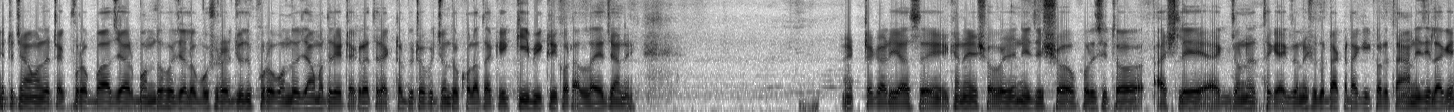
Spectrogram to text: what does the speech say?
এটা হচ্ছে আমাদের ট্যাগ, পুরো বাজার বন্ধ হয়ে গেল। বসুরার যদি পুরো বন্ধ হয়ে যায়, আমাদের এই ট্যাগ রাতের একটা দুটো পর্যন্ত খোলা থাকে। কি বিক্রি করে আল্লাহ জানে। একটা গাড়ি আছে। এখানে সবাই নিজস্ব পরিচিত। আসলে একজনের থেকে একজনের শুধু ডাকাডাকি করে, তা আনিজি লাগে।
